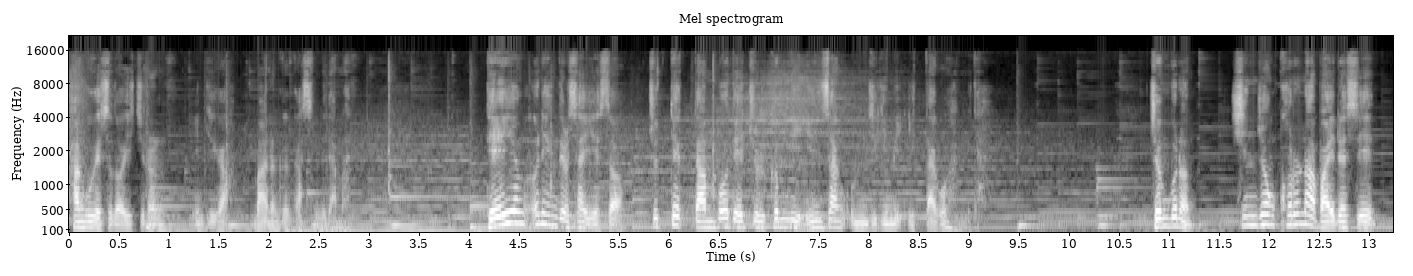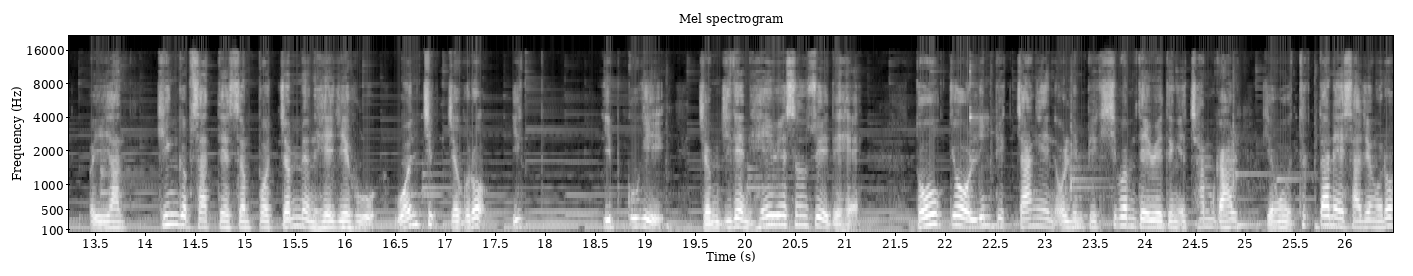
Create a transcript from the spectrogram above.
한국에서도 이치로는 인기가 많은 것 같습니다만 대형 은행들 사이에서 주택담보대출 금리 인상 움직임이 있다고 합니다. 정부는 신종 코로나 바이러스에 의한 긴급사태 선포 전면 해제 후 원칙적으로 입, 입국이 정지된 해외 선수에 대해 도쿄 올림픽 장애인 올림픽 시범 대회 등에 참가할 경우 특단의 사정으로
